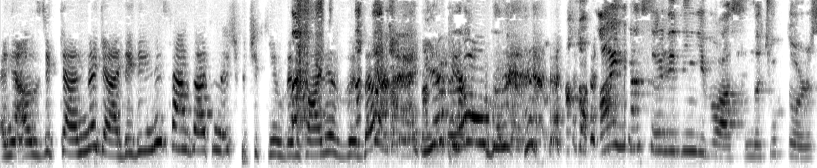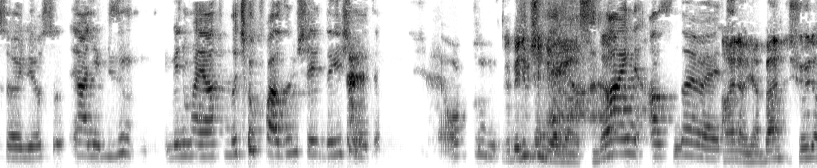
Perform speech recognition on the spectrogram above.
Hani azıcık kendine gel dediğini sen zaten üç buçuk yıldır hali hazırda yapıyor oldun. Aynen söylediğin gibi aslında çok doğru söylüyorsun. Yani bizim benim hayatımda çok fazla bir şey değişmedi. Orkun Benim için de öyle aslında. Aynen aslında evet. Aynen ya ben şöyle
